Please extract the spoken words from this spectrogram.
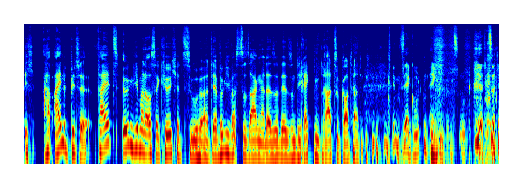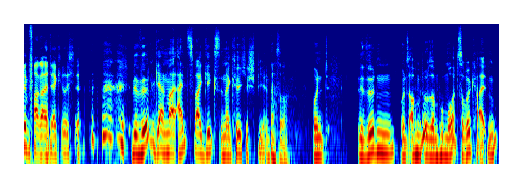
Ich habe eine Bitte. Falls irgendjemand aus der Kirche zuhört, der wirklich was zu sagen hat, also der so einen direkten Draht zu Gott hat, Den sehr guten engen Bezug zu dem Pfarrer der Kirche. wir würden gern mal ein, zwei Gigs in der Kirche spielen. Ach so. Und wir würden uns auch mit unserem Humor zurückhalten.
